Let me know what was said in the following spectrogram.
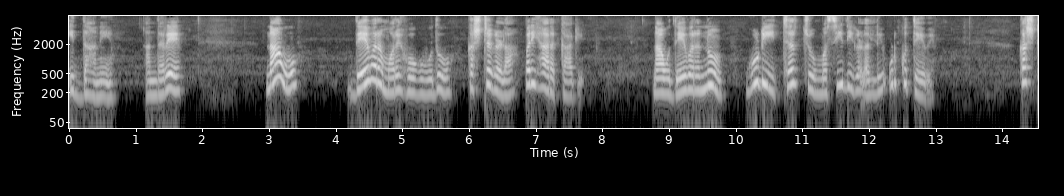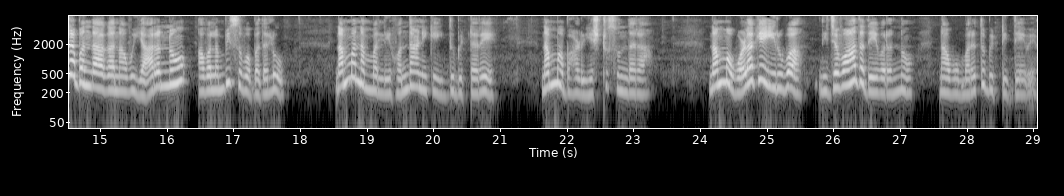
ಇದ್ದಾನೆ. ಅಂದರೆ ನಾವು ದೇವರ ಮೊರೆ ಹೋಗುವುದು ಕಷ್ಟಗಳ ಪರಿಹಾರಕ್ಕಾಗಿ. ನಾವು ದೇವರನ್ನು ಗುಡಿ ಚರ್ಚು ಮಸೀದಿಗಳಲ್ಲಿ ಹುಡುಕುತ್ತೇವೆ. ಕಷ್ಟ ಬಂದಾಗ ನಾವು ಯಾರನ್ನೋ ಅವಲಂಬಿಸುವ ಬದಲು ನಮ್ಮ ನಮ್ಮಲ್ಲಿ ಹೊಂದಾಣಿಕೆ ಇದ್ದು ಬಿಟ್ಟರೆ ನಮ್ಮ ಬಾಳು ಎಷ್ಟು ಸುಂದರ. ನಮ್ಮ ಒಳಗೆ ಇರುವ ನಿಜವಾದ ದೇವರನ್ನು ನಾವು ಮರೆತು ಬಿಟ್ಟಿದ್ದೇವೆ.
